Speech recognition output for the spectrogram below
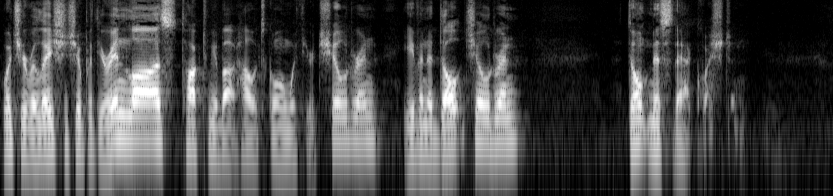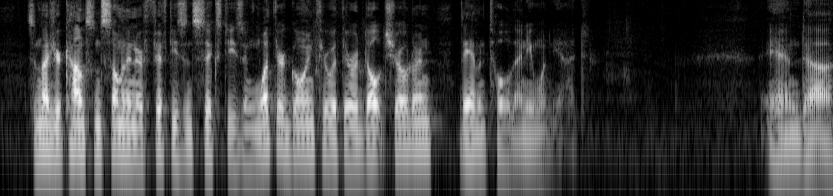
What's your relationship with your in laws? Talk to me about how it's going with your children, even adult children. Don't miss that question. Sometimes you're counseling someone in their 50s and 60s, and what they're going through with their adult children, they haven't told anyone yet. And uh,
